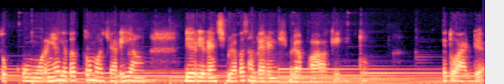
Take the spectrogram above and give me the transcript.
untuk umurnya kita tuh mau cari yang dari range berapa sampai range berapa kayak gitu. Itu ada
